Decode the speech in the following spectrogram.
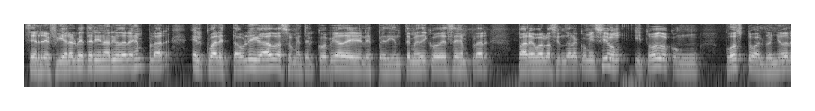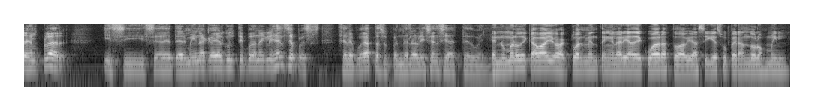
se refiere al veterinario del ejemplar, el cual está obligado a someter copia del expediente médico de ese ejemplar para evaluación de la comisión y todo con costo al dueño del ejemplar. Y si se determina que hay algún tipo de negligencia, pues se le puede hasta suspender la licencia a este dueño. El número de caballos actualmente en el área de cuadras todavía sigue superando los mil.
